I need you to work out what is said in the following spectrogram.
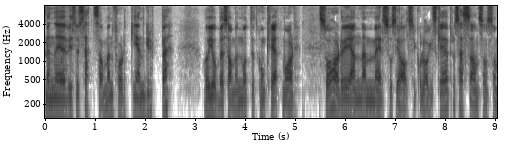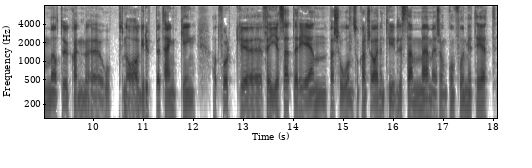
Men eh, hvis du setter sammen folk i en gruppe og jobber sammen mot et konkret mål, så har du igjen de mer sosialpsykologiske prosessene, sånn som at du kan eh, oppnå gruppetenking, at folk eh, føyer seg etter én person som kanskje har en tydelig stemme, mer sånn konformitet.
